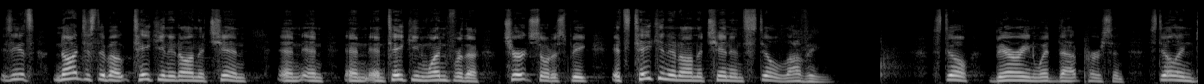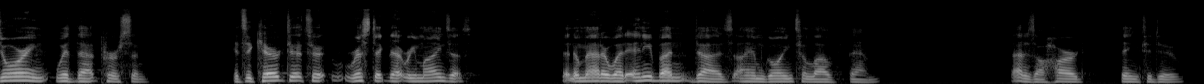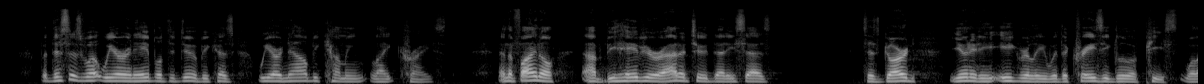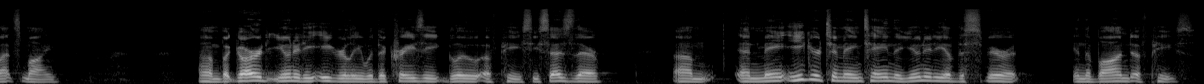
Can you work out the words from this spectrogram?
You see, it's not just about taking it on the chin and, and, and, and taking one for the church, so to speak. It's taking it on the chin and still loving, still bearing with that person, still enduring with that person. It's a characteristic that reminds us that no matter what anyone does, I am going to love them. That is a hard thing to do. But this is what we are enabled to do because we are now becoming like Christ. And the final uh, behavior or attitude that he says, he says, guard unity eagerly with the crazy glue of peace. Well, that's mine. Um, but guard unity eagerly with the crazy glue of peace. He says there, um, and may, eager to maintain the unity of the Spirit in the bond of peace.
